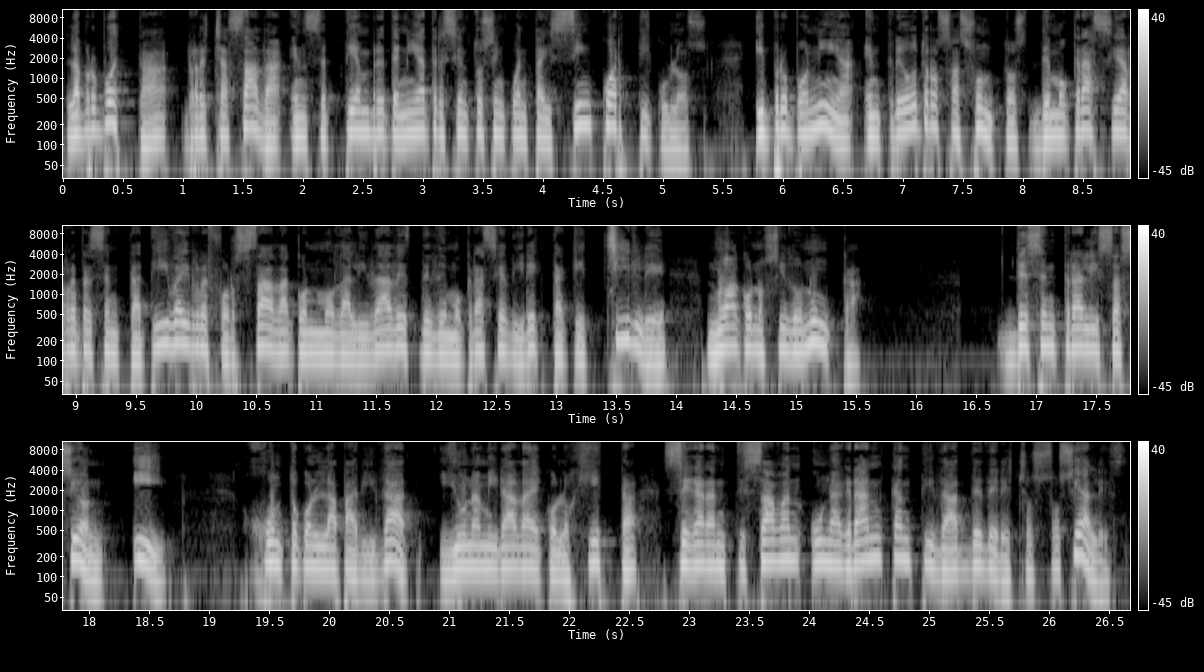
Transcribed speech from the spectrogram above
La propuesta, rechazada en septiembre, tenía 355 artículos y proponía, entre otros asuntos, democracia representativa y reforzada con modalidades de democracia directa que Chile no ha conocido nunca, descentralización y, junto con la paridad y una mirada ecologista, se garantizaban una gran cantidad de derechos sociales.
